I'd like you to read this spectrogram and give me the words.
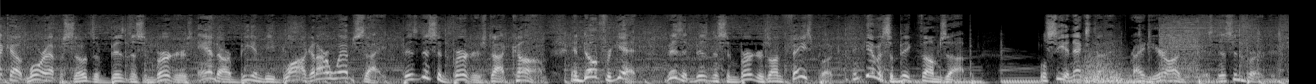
Check out more episodes of Business and Burgers and our B&B blog at our website, businessandburgers.com. And don't forget, visit Business and Burgers on Facebook and give us a big thumbs up. We'll see you next time right here on Business and Burgers.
